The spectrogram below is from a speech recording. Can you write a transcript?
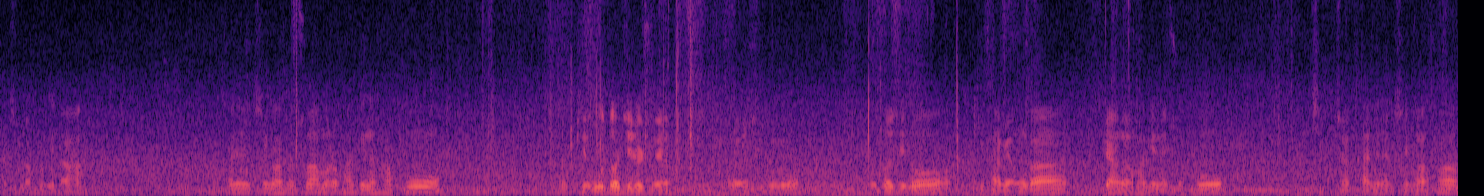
가지러 갑니다. 사진을 찍어서 수화물을 확인을 하고 이렇게 오더지를 줘요. 이런 식으로 오더지로 기사명과 수량을 확인해 주고 직접 사진을 찍어서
